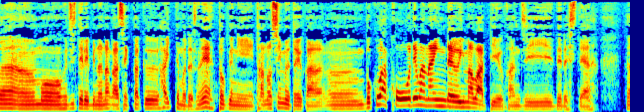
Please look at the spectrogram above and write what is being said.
うん、もう、フジテレビの中せっかく入ってもですね、特に楽しむというか、うん、僕はこうではないんだよ、今はっていう感じででして。う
